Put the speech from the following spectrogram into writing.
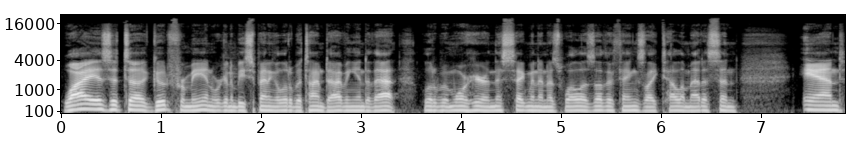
why is it uh, good for me? And we're going to be spending a little bit of time diving into that a little bit more here in this segment, and as well as other things like telemedicine and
